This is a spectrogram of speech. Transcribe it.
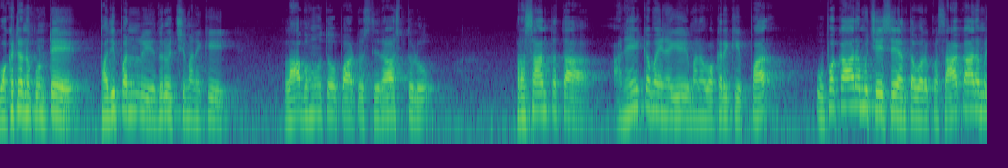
ఒకటనుకుంటే పది పనులు ఎదురొచ్చి మనకి లాభముతో పాటు స్థిరాస్తులు ప్రశాంతత అనేకమైనవి మనం ఒకరికి ప ఉపకారము చేసేంతవరకు సహకారము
